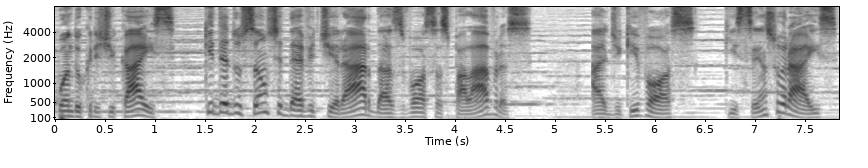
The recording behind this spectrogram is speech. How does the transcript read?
Quando criticais, que dedução se deve tirar das vossas palavras? A de que vós, que censurais,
